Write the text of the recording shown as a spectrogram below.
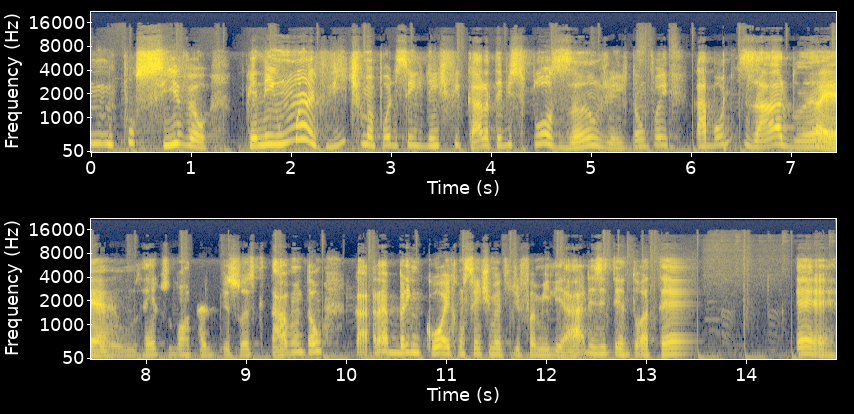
impossível. Porque nenhuma vítima pôde ser identificada, teve explosão, gente. Então foi carbonizado, né? Ah, é. Os restos mortais de pessoas que estavam. Então o cara brincou aí com o sentimento de familiares e tentou até é,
